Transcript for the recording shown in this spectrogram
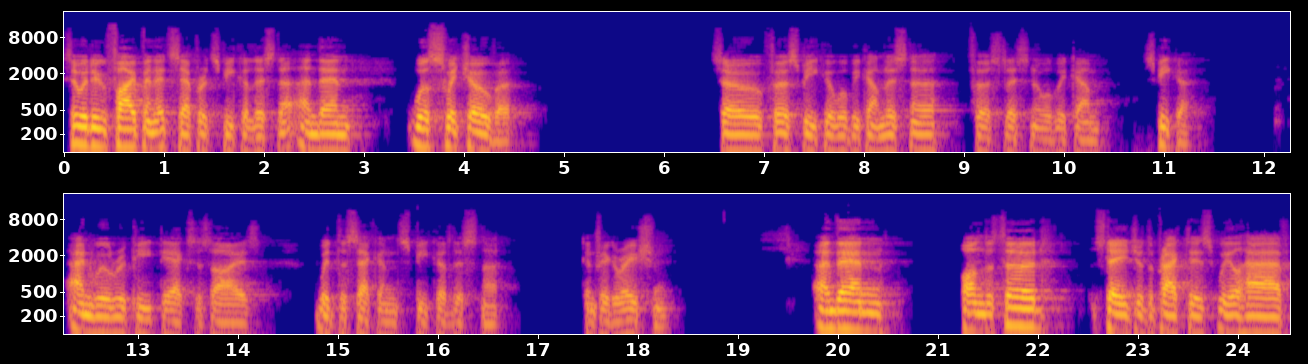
So we'll do five minutes separate speaker listener, and then we'll switch over So, first speaker will become listener, first listener will become speaker. And we'll repeat the exercise with the second speaker listener configuration. And then on the third stage of the practice, we'll have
